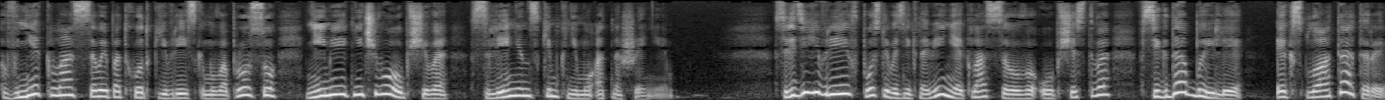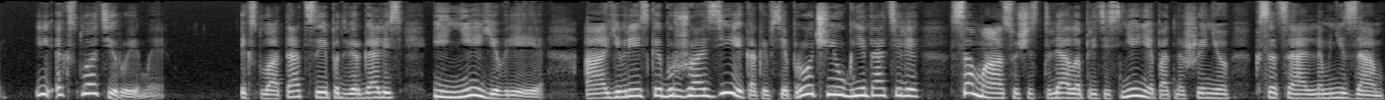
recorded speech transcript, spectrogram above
Внеклассовый подход к еврейскому вопросу не имеет ничего общего с ленинским к нему отношением. Среди евреев после возникновения классового общества всегда были эксплуататоры и эксплуатируемые. Эксплуатации подвергались и не евреи, а еврейская буржуазия, как и все прочие угнетатели, сама осуществляла притеснение по отношению к социальным низам,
